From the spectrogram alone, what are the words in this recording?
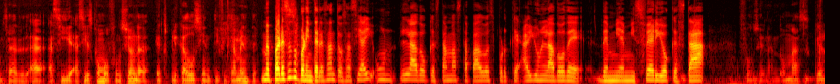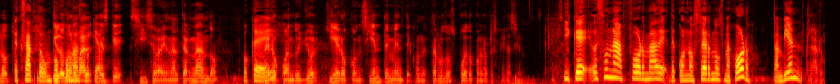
O sea, así, así es como funciona, explicado científicamente. Me parece súper interesante. O sea, si hay un lado que está más tapado es porque hay un lado de, de mi hemisferio que está, Funcionando más que el otro. exacto, un y lo poco más normal bloqueado. es que sí se vayan alternando, ok. pero cuando yo quiero conscientemente conectar los dos, puedo con la respiración. Y que es una forma de, de conocernos mejor también. Claro.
